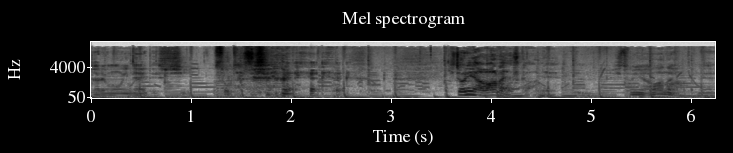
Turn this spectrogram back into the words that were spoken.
誰もいないですし。そうですね。人に会わないですからね。人に会わないんでね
